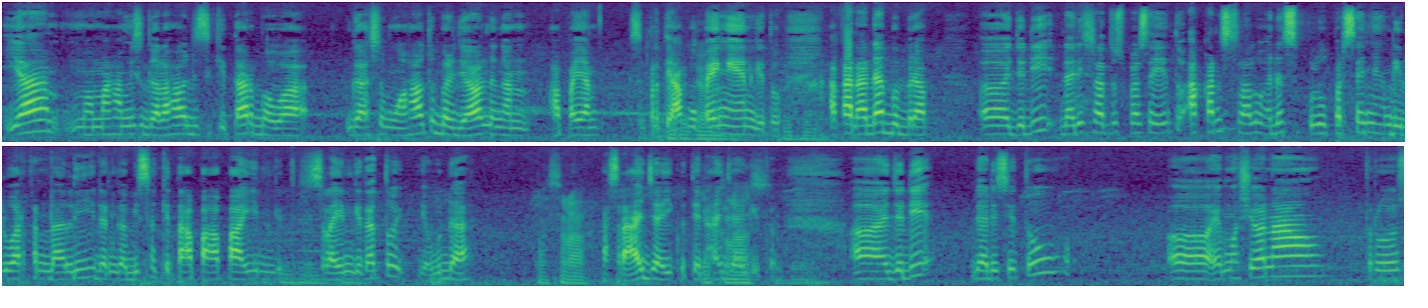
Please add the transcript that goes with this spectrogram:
ya memahami segala hal di sekitar bahwa nggak semua hal tuh berjalan dengan apa yang seperti aku pengen gitu Mhm. akan ada beberapa Eh, jadi dari 100% itu akan selalu ada 10% yang di luar kendali dan nggak bisa kita apa-apain gitu. Selain kita tuh ya udah. Pasrah. Pasrah aja, ikutin aja Ikhlas. gitu. Eh, jadi dari situ eh, emosional, terus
